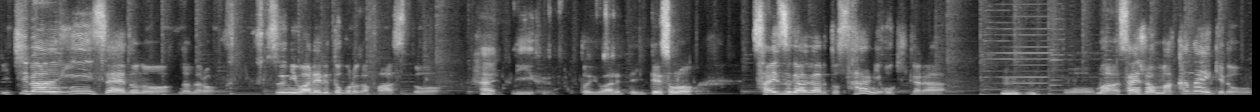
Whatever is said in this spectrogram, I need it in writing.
一番インサイドのなんだろうふ普通に割れるところがファーストはい、リーフと言われていてそのサイズが上がるとさらに沖からうんうん、こうまあ最初は巻かないけど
